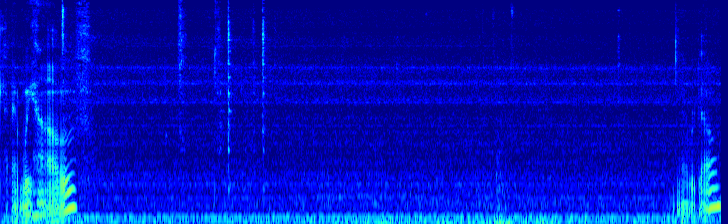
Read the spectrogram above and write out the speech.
Okay, we have There we go.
